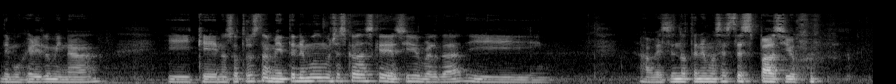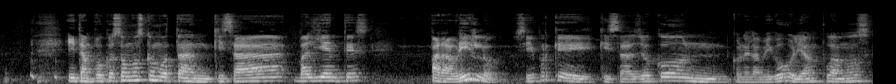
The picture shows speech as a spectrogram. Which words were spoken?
de Mujer Iluminada y que nosotros también tenemos muchas cosas que decir, ¿verdad? Y a veces no tenemos este espacio y tampoco somos como tan quizá valientes para abrirlo, ¿sí? Porque quizás yo con, con el amigo Julián podamos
